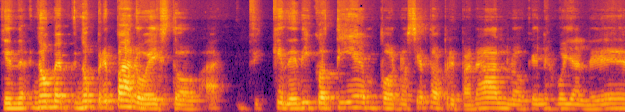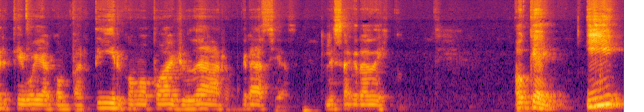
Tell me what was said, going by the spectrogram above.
Que no, me, no preparo esto, que dedico tiempo, ¿no es cierto?, a prepararlo, qué les voy a leer, qué voy a compartir, cómo puedo ayudar. Gracias, les agradezco. Ok, y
